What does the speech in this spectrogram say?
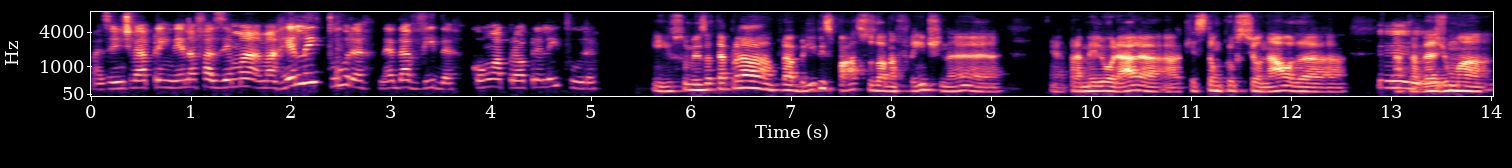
mas a gente vai aprendendo a fazer uma, uma releitura né, da vida com a própria leitura. Isso mesmo, até para abrir espaços lá na frente, né? É, para melhorar a, a, questão profissional da, uhum. através de uma,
